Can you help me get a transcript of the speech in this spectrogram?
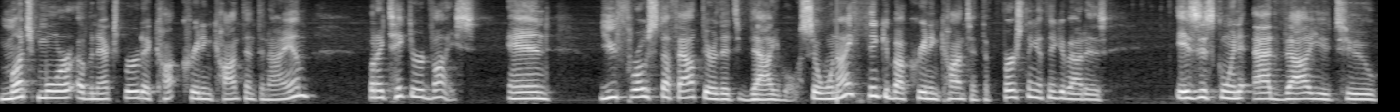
much more of an expert at co- creating content than I am, but I take their advice and you throw stuff out there that's valuable. So when I think about creating content, the first thing I think about is is this going to add value to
